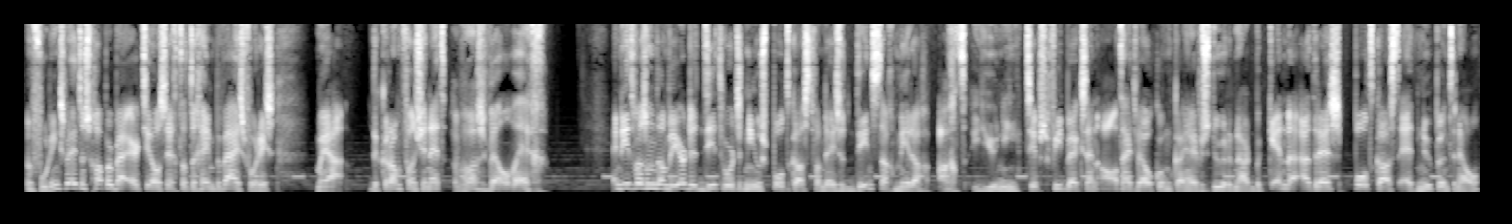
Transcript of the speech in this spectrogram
Een voedingswetenschapper bij RTL zegt dat er geen bewijs voor is. Maar ja, de kramp van Jeannette was wel weg. En dit was hem dan weer, de Dit Wordt Het Nieuws podcast van deze dinsdagmiddag 8 juni. Tips of feedback zijn altijd welkom. Kan je even sturen naar het bekende adres podcast.nu.nl.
